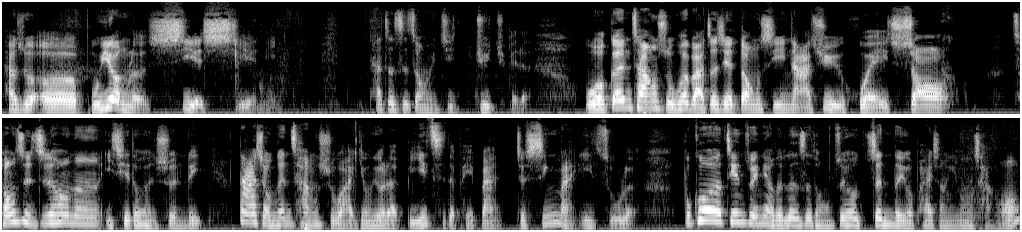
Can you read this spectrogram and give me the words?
他说：“呃，不用了，谢谢你。”他这次终于拒拒绝了。我跟仓鼠会把这些东西拿去回收。从此之后呢，一切都很顺利。大熊跟仓鼠啊，拥有了彼此的陪伴，就心满意足了。不过，尖嘴鸟的垃圾桶最后真的有派上用场哦。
